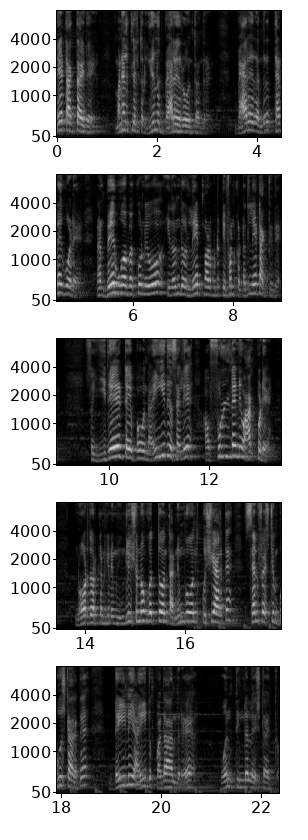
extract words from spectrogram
ಲೇಟ್ ಆಗ್ತಾ ಇದೆ. ಮನೇಲಿ ಕೇಳ್ತಾರೆ, ಏನದು ಬ್ಯಾರಿಯರು ಅಂತಂದರೆ ಬ್ಯಾರಿಯರ್ ಅಂದರೆ ತಡೆಗೋಡೆ. ನಾನು ಬೇಗ ಹೋಗಬೇಕು, ನೀವು ಇದೊಂದು ಲೇಟ್ ಮಾಡಿಬಿಟ್ಟು ಟಿಫನ್ ಕಟ್ಟೋದು ಲೇಟ್ ಆಗ್ತಿದೆ. ಸೊ ಇದೇ ಟೈಪು ಒಂದು ಐದು ಸಲ ಆ ಫುಲ್ ಡೇ ನೀವು ಹಾಕ್ಬಿಡಿ. ನೋಡಿದವ್ರ ಕಣ್ಗೆ ನಿಮ್ಗೆ ಇಂಗ್ಲೀಷೂ ಗೊತ್ತು ಅಂತ, ನಿಮಗೂ ಒಂದು ಖುಷಿ ಆಗುತ್ತೆ ಸೆಲ್ಫ್ ಎಸ್ಟೀಮ್ ಬೂಸ್ಟ್ ಆಗುತ್ತೆ. ಡೈಲಿ ಐದು ಪದ ಅಂದರೆ, ಒಂದು ತಿಂಗಳಲ್ಲಿ ಎಷ್ಟಾಯಿತು?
